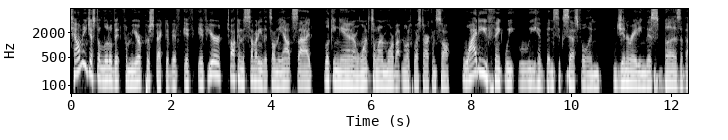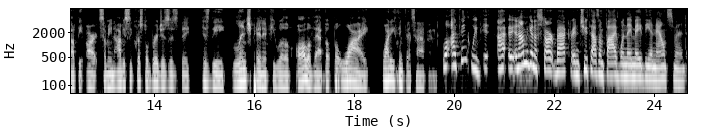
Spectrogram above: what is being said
Tell me just a little bit from your perspective. If if if you're talking to somebody that's on the outside looking in or wants to learn more about Northwest Arkansas, why do you think we we have been successful in generating this buzz about the arts. I mean, obviously Crystal Bridges is the is the linchpin, if you will, of all of that. But but why? Why do you think that's happened? Well, I think we've, I, and I'm going to start back in 2005 when they made the announcement.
